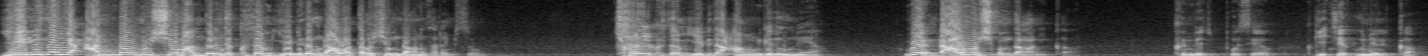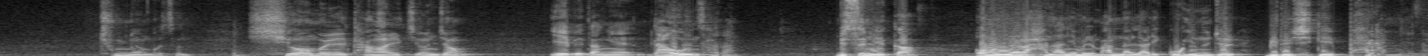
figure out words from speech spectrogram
예배당에 안 나오면 시험 안 되는데 그 사람 예배당 나왔다가 시험 당하는 사람 있어. 차라리 그 사람 예배당 안 오는 게 더 은혜야. 왜? 나오면 시험 당하니까. 근데 보세요. 그게 제 은혜일까? 중요한 것은 시험을 당할지언정 예배당에 나온 사람 믿습니까? 어느 날 하나님을 만날 날이 꼭 있는 줄 믿으시기 바랍니다.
